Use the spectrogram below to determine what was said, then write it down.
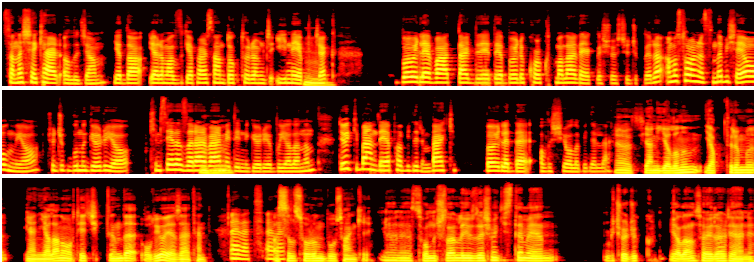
sana şeker alacağım ya da yaramazlık yaparsan doktor amca iğne yapacak. Hmm. Böyle vaatlerle ya da böyle korkutmalarla yaklaşıyoruz çocuklara ama sonrasında bir şey olmuyor. Çocuk bunu görüyor. Kimseye de zarar Hı-hı. vermediğini görüyor bu yalanın. Diyor ki ben de yapabilirim. Belki böyle de alışıyor olabilirler. Evet yani yalanın yaptırımı yani yalan ortaya çıktığında oluyor ya zaten. Evet, evet. Asıl sorun bu sanki. Yani sonuçlarla yüzleşmek istemeyen bir çocuk yalan söyler yani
